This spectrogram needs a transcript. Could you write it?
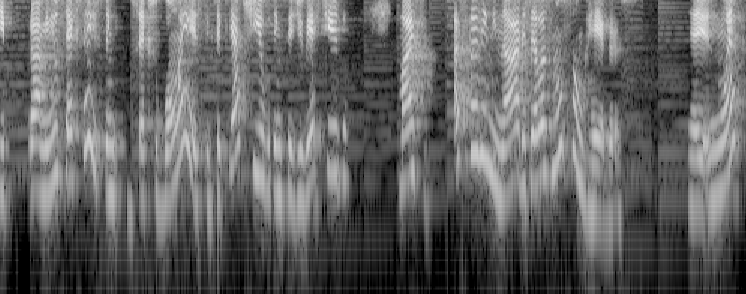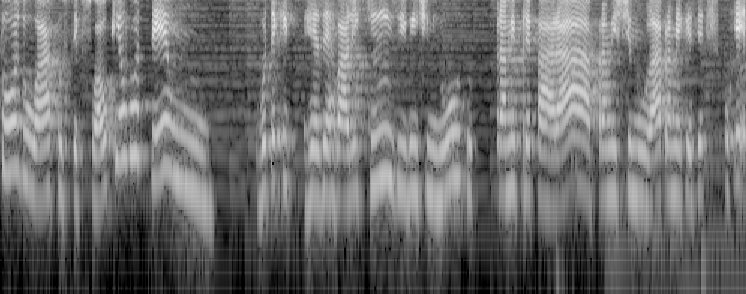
E para mim o sexo é isso. Tem, o sexo bom é esse. Tem que ser criativo, tem que ser divertido. Mas as preliminares, elas não são regras. É, não é todo o ato sexual que eu vou ter um. Vou ter que reservar ali 15, 20 minutos para me preparar, para me estimular, para me aquecer, porque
